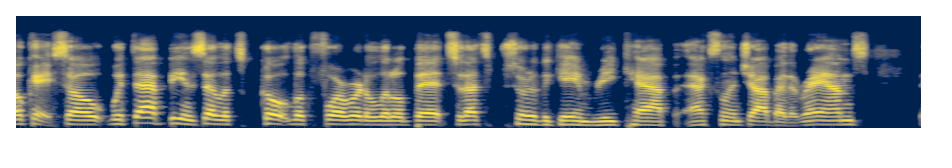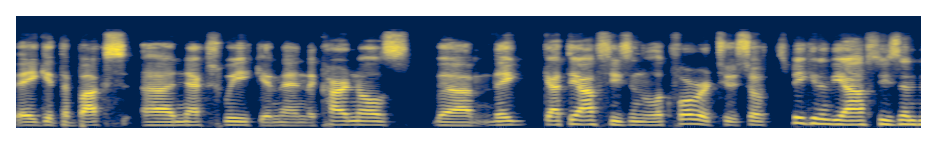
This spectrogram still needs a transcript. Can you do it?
Okay, so with that being said, let's go look forward a little bit. So that's sort of the game recap. Excellent job by the Rams. They get the Bucks uh, next week, and then the Cardinals. Um, they got the offseason to look forward to. So speaking of the offseason,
